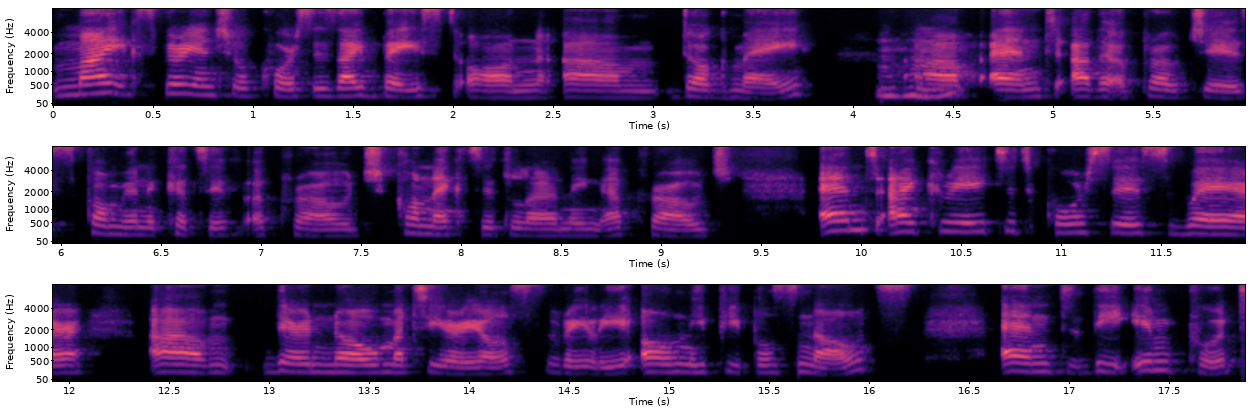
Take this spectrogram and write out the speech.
my experiential courses I based on um, Dogme mm-hmm. um, and other approaches, communicative approach, connected learning approach. And I created courses where um, there are no materials really, only people's notes. And the input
